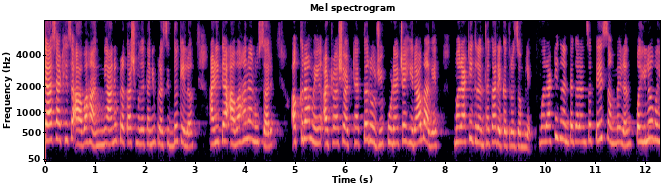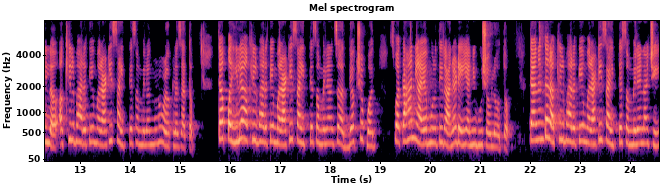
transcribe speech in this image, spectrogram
त्यासाठीचं आवाहन ज्ञानप्रकाशमध्ये त्यांनी प्रसिद्ध केलं. आणि त्या आवाहनानुसार अकरा मे अठराशे अठ्याहत्तर रोजी पुण्याच्या हिराबागेत मराठी ग्रंथकार एकत्र जमले. मराठी ग्रंथकारांचं ते संमेलन पहिलं पहिलं अखिल भारतीय मराठी साहित्य संमेलन म्हणून ओळखलं जातं. त्या पहिल्या अखिल भारतीय मराठी साहित्य संमेलनाचं अध्यक्षपद स्वतः न्यायमूर्ती रानडे यांनी भूषवलं होतं. त्यानंतर अखिल भारतीय मराठी साहित्य संमेलनाची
